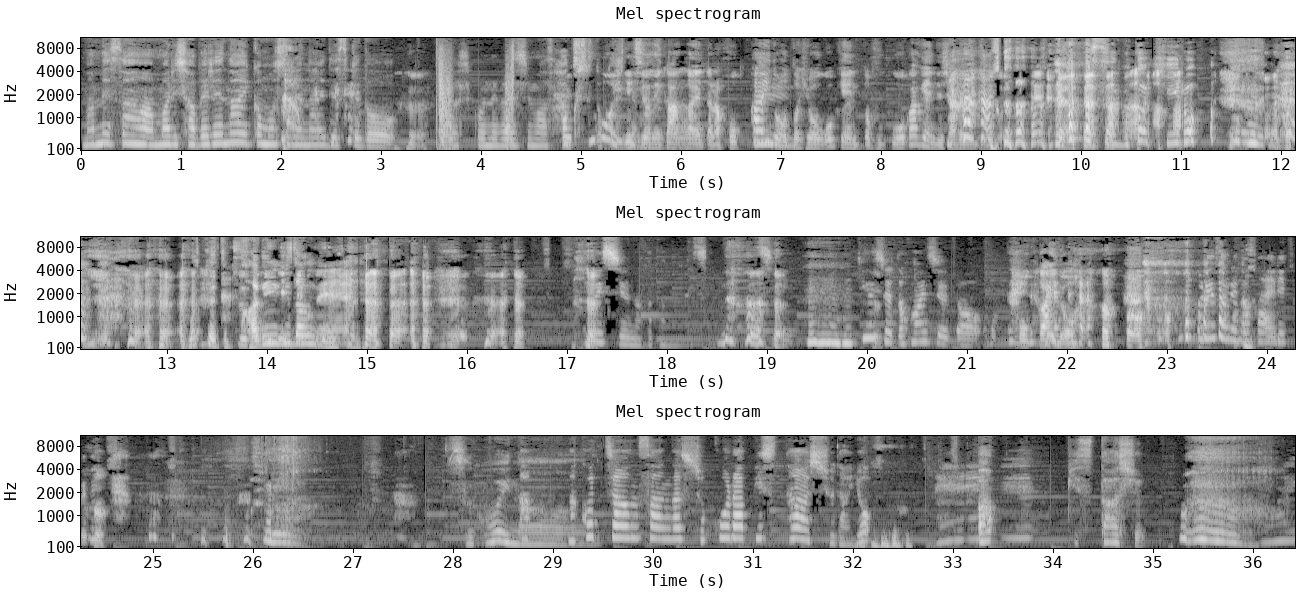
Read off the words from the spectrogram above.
ね豆さんあんまり喋れないかもしれないですけど、よろしくお願いします。拍手すごいですよね、考えたら。北海道と兵庫県と福岡県で喋るってことですね。え。すごい広。もしかしてパリーグ談義ですかね。九州の方もいらっしゃるし九州と本州と北海道北海道。それぞれの大陸で。すごいなぁまこちゃんさんがショコラピスターシュだよ。えーあピスターシュ。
